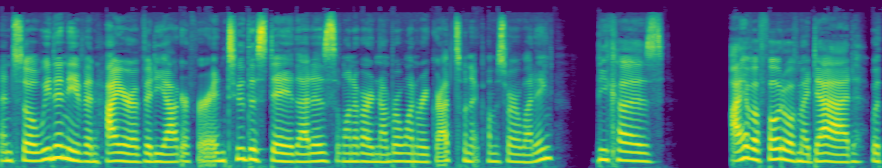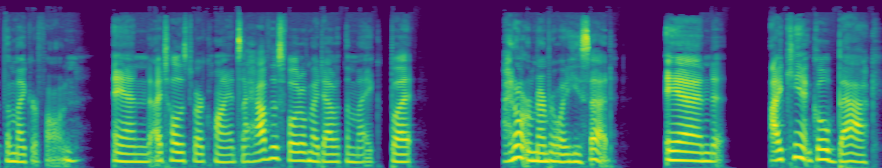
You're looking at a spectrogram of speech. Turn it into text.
and so we didn't even hire a videographer and to this day that is one of our number one regrets when it comes to our wedding because I have a photo of my dad with the microphone. And I tell this to our clients I have this photo of my dad with the mic, but I don't remember what he said. And I can't go back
